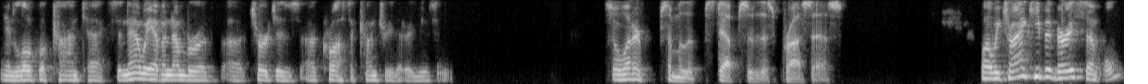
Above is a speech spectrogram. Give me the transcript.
in local contexts. And now we have a number of uh, churches across the country that are using it. So, what are some of the steps of this process? Well, we try and keep it very simple.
